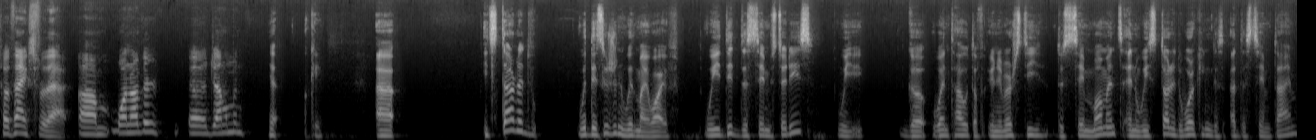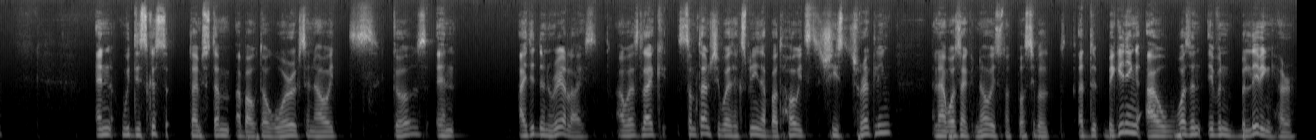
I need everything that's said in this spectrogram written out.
So thanks for that. Um, one other uh, gentleman? Yeah. Okay. Uh, it started with discussion with my wife. We did the same studies. We go, went out of university the same moment, and we started working this at the same time. And we discussed time to time about our works and how it goes. And I didn't realize. I was like, sometimes she was explaining about how it's she's struggling, and I was like, no, it's not possible. At the beginning, I wasn't even believing her.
